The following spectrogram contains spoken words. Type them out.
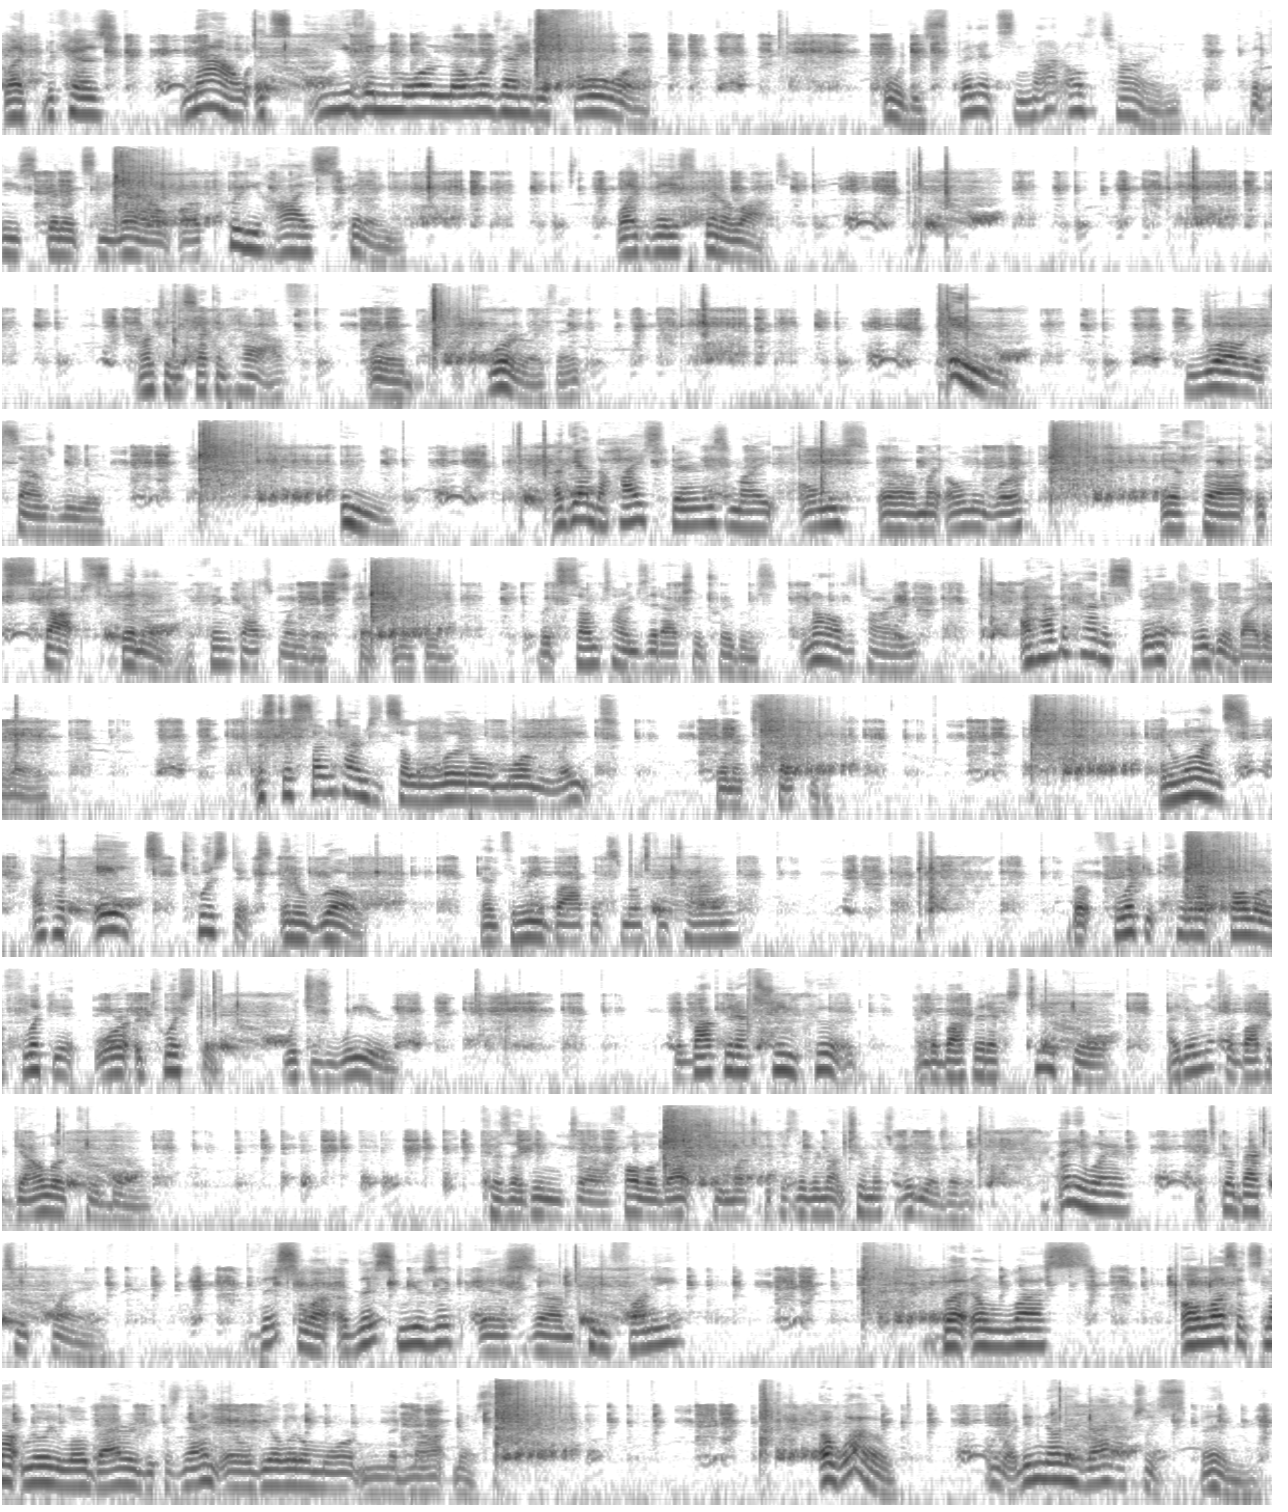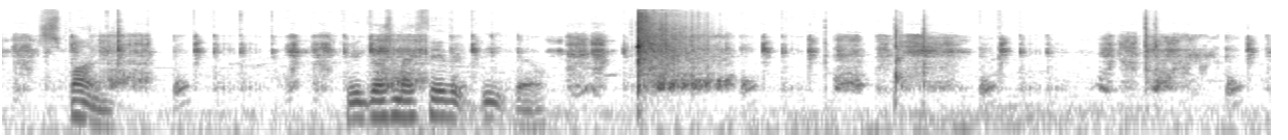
Like, because now it's even more lower than before. Oh, these spinets, not all the time, but these spinets now are pretty high spinning. Like, they spin a lot. Onto the second half, or quarter, I think. Ew! Whoa, that sounds weird. Ooh. Again, the high spins might only uh, might only work if uh, it stops spinning. I think that's when it'll start working. But sometimes it actually triggers. Not all the time. I haven't had a spin it trigger, by the way. It's just sometimes it's a little more late than expected. And once, I had eight Twisteds in a row. And three Bop Its most of the time. But Flick It cannot follow a Flick It or a Twisted, which is weird. The Bop It Extreme could, and the Bop It XT could. I don't know if the Bop It Download could though. Because I didn't uh, follow that too much because there were not too much videos of it. Anyway, let's go back to playing. This this music is um, pretty funny, but unless unless it's not really low battery, because then it will be a little more monotonous. Oh whoa! Ooh, I didn't know that that actually spin spun. Here goes my favorite beat though.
